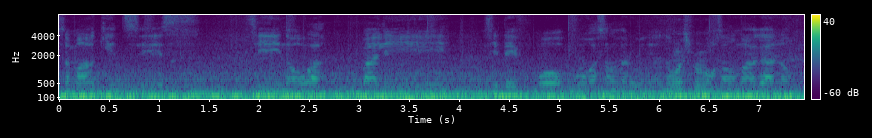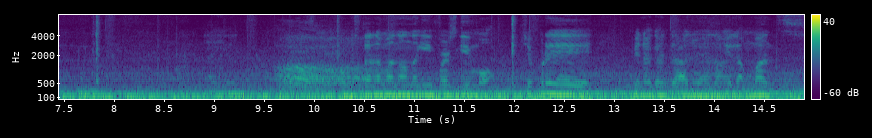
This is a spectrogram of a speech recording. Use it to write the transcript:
sa mga kids is si Noah. Bali si Dave po bukas ang laro niya. No? Bukas pa po. Bukas ang umaga, no? Ayun. So, kamusta naman ang naging first game mo? Siyempre, pinagandaan nyo yan ng ilang months.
